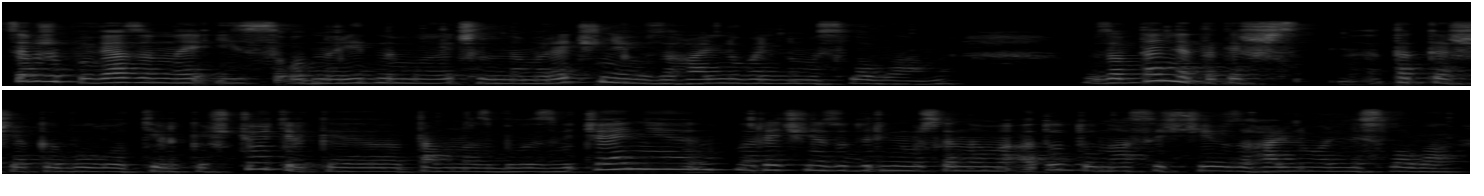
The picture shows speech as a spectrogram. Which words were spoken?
Це вже пов'язане із однорідними членами речення і узагальнювальними словами. Завдання таке ж, таке ж, як і було тільки що, тільки там у нас були звичайні речення з однорідними членами, а тут у нас ще узагальнювальні слова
